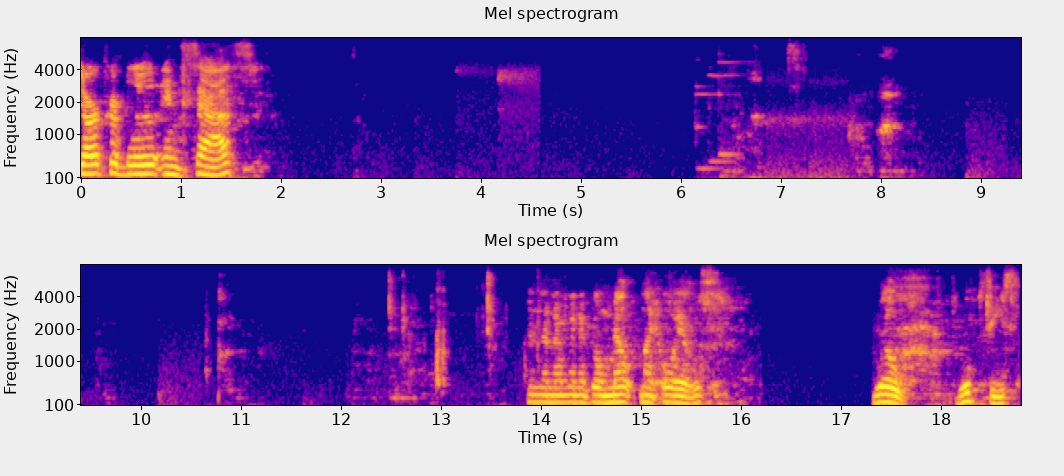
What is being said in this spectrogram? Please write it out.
darker blue in Seth's. And then I'm gonna go melt my oils. Whoa, whoopsies.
